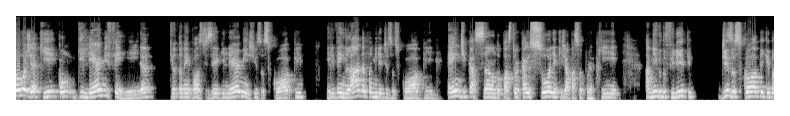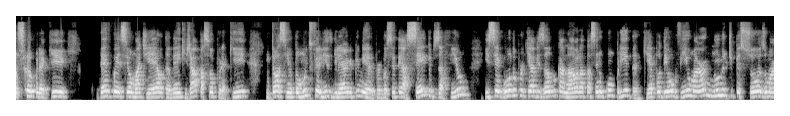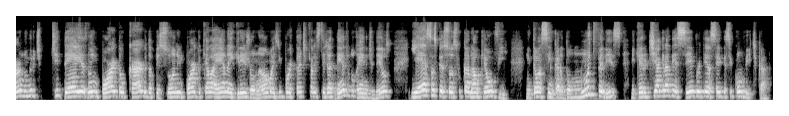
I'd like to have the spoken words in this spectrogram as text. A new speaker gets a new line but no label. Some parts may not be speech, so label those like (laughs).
Estou hoje aqui com Guilherme Ferreira, que eu também posso dizer Guilherme Jesuscope. Ele vem lá da família Jesuscope, é indicação do pastor Caio Solha, que já passou por aqui, amigo do Felipe Jesuscope, que passou por aqui, deve conhecer o Madiel também, que já passou por aqui. Então, assim, eu estou muito feliz, Guilherme, primeiro, por você ter aceito o desafio, e segundo, porque a visão do canal ela está sendo cumprida, que é poder ouvir o maior número de pessoas, o maior número de, de ideias, não importa o cargo da pessoa, não importa o que ela é na igreja ou não, mas o importante é que ela esteja dentro do reino de Deus, e é essas pessoas que o canal quer ouvir. Então, assim, cara, eu estou muito feliz e quero te agradecer por ter aceito esse convite, cara.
